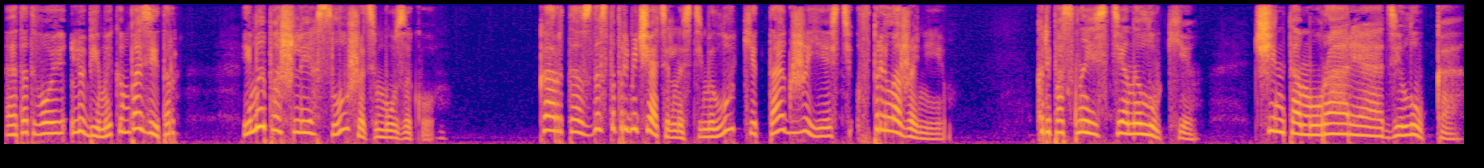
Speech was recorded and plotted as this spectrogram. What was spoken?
это твой любимый композитор». И мы пошли слушать музыку. Карта с достопримечательностями Луки также есть в приложении. Крепостные стены Луки. Чинтамурария ди Лука.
